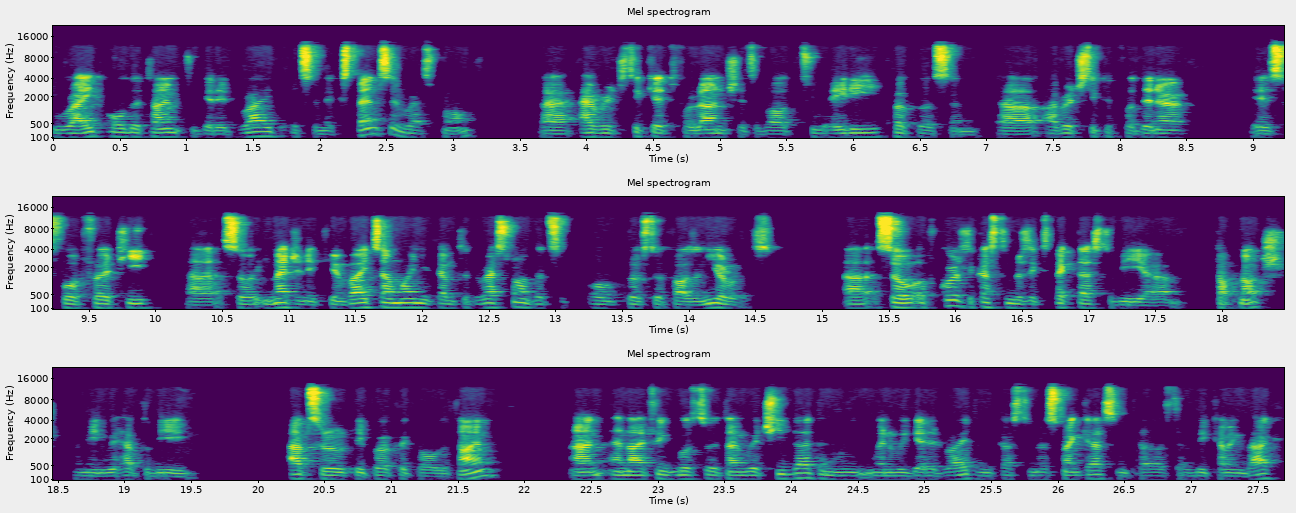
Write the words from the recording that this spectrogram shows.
right all the time to get it right. It's an expensive restaurant. Uh, average ticket for lunch is about 280 per person. Uh, average ticket for dinner is 430. Uh, so imagine if you invite someone, you come to the restaurant, that's all close to a thousand euros. Uh, so of course the customers expect us to be uh, top notch. I mean, we have to be absolutely perfect all the time. And, and I think most of the time we achieve that. And we, when we get it right and the customers thank us and tell us they'll be coming back,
